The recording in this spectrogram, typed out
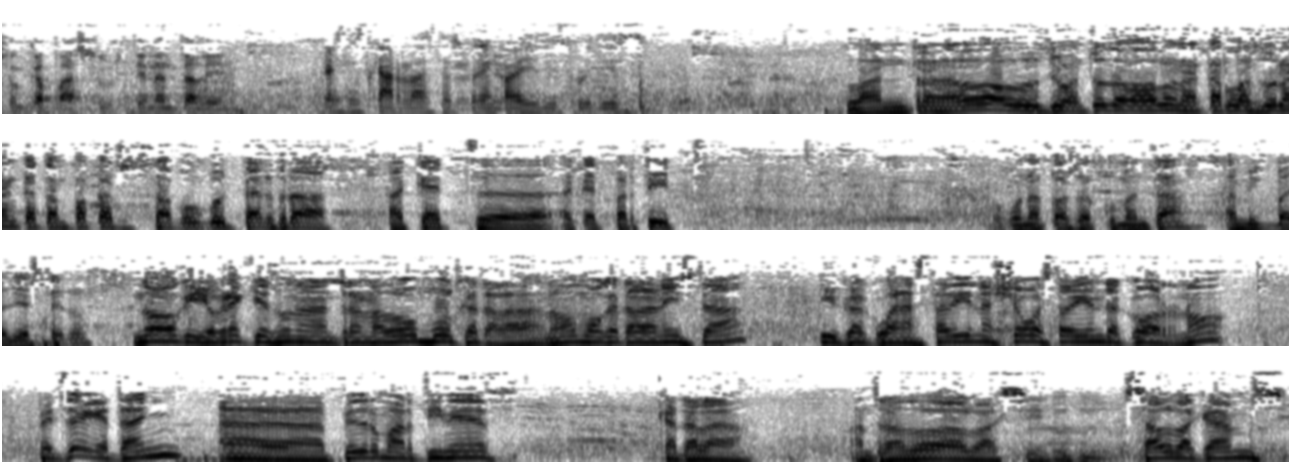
són capaços, tenen talent. Gràcies, Carles. Esperem que vagis disfrutis. L'entrenador del Joventut de Badalona, Carles Duran, que tampoc s'ha volgut perdre aquest, eh, aquest partit. Alguna cosa a comentar, amic Ballesteros? No, que jo crec que és un entrenador molt català, no? molt catalanista, i que quan està dient això ho està dient d'acord, no? Pensa que aquest any eh, Pedro Martínez, català, entrenador del Baxi. Uh -huh. Salva Camps,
